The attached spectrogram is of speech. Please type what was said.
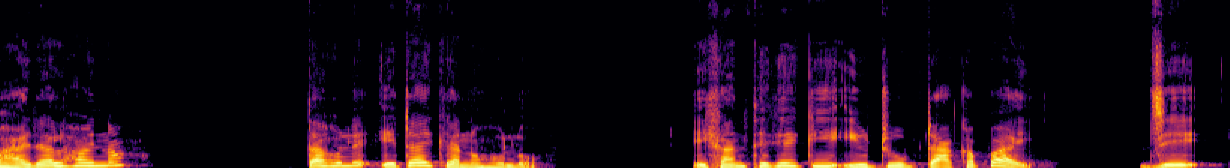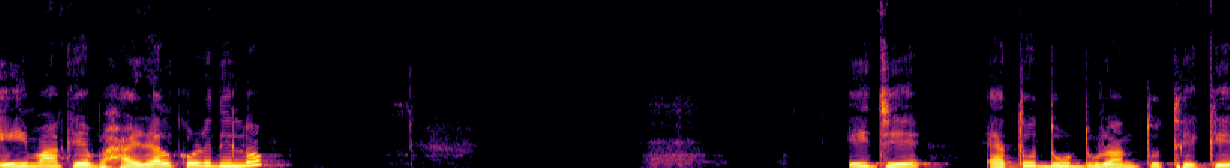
ভাইরাল হয় না? তাহলে এটাই কেন হলো? এখান থেকে কি ইউটিউব টাকা পায় যে এই মাকে ভাইরাল করে দিল? এই যে এত দূর দূরান্ত থেকে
